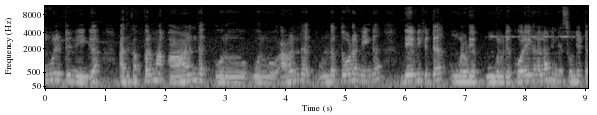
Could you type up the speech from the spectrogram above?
மூடிட்டு நீங்கள் அதுக்கப்புறமா ஆழ்ந்த ஒரு ஒரு ஆழ்ந்த உள்ளத்தோடு நீங்கள் தேவிக்கிட்ட உங்களுடைய உங்களுடைய குறைகளெல்லாம் நீங்கள் சொல்லிட்ட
